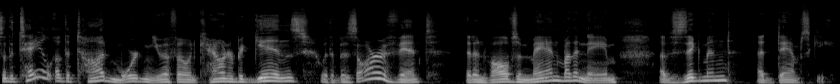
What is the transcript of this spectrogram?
So, the tale of the Todmorden UFO encounter begins with a bizarre event that involves a man by the name of Zygmunt Adamski.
